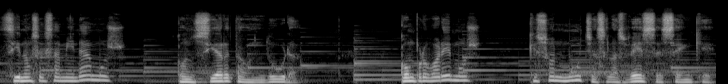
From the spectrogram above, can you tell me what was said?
Si nos examinamos con cierta hondura, comprobaremos que son muchas las veces en que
